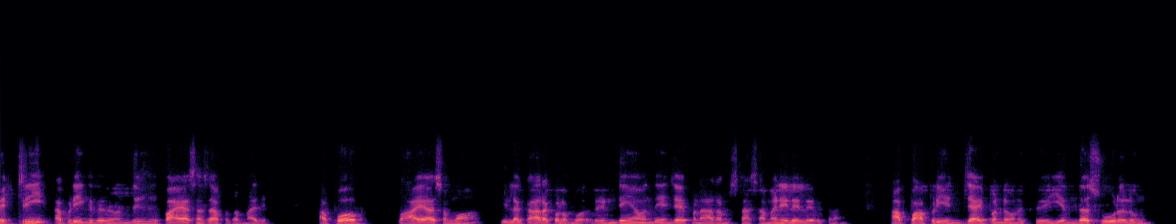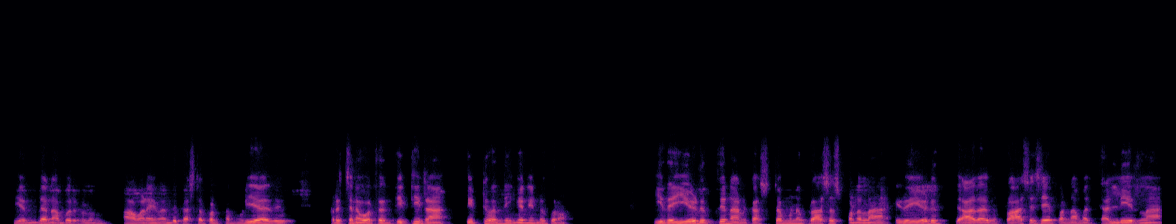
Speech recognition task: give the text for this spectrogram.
வெற்றி அப்படிங்கிறது வந்து பாயாசம் சாப்பிட்ற மாதிரி. அப்போ பாயாசமோ இல்லை காரக்குழம்போ ரெண்டையும் வந்து என்ஜாய் பண்ண ஆரம்பிச்சிட்டான் சமநிலையில் இருக்கிறாங்க. அப்போ அப்படி என்ஜாய் பண்ணுறவனுக்கு எந்த சூழலும் எந்த நபர்களும் அவனை வந்து கஷ்டப்படுத்த முடியாது. பிரச்சனை ஒருத்தன் திட்டான் திட்டு வந்து இங்கே நின்றுக்கிறோம் இதை எடுத்து நான் கஷ்டம்னு ப்ராசஸ் பண்ணலாம். இதை எடுத்து அதை ப்ராசஸே பண்ணாமல் தள்ளிடலாம்.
